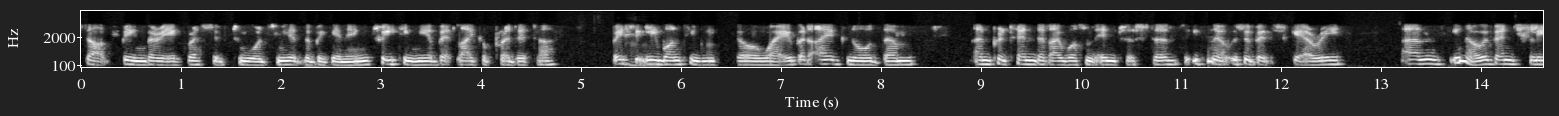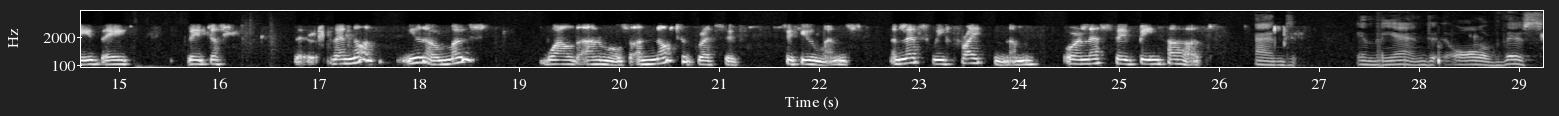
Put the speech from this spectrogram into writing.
start being very aggressive towards me at the beginning, treating me a bit like a predator, basically mm. wanting me to go away. But I ignored them and pretended I wasn't interested, even though it was a bit scary. And, you know, eventually they, they just, they're not, you know, most wild animals are not aggressive to humans unless we frighten them or unless they've been hurt. And in the end, all of this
